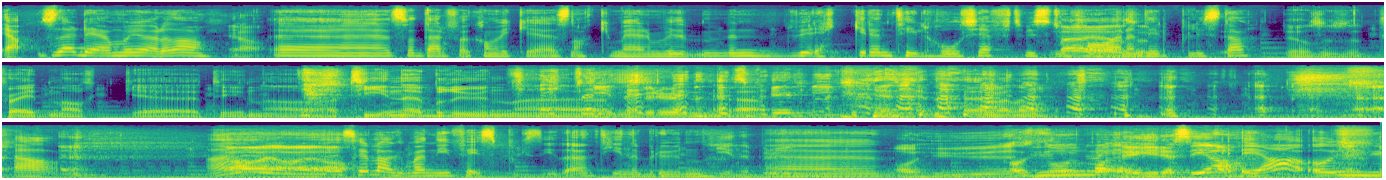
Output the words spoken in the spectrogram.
Ja, så det er det jeg må gjøre, da. Ja. Eh, så derfor kan vi ikke snakke mer. Men du rekker en til holdkjeft hvis du Nei, har altså, en til på lista. Det høres ut som trademark eh, Tina, Tine Brun. eh, Tine Brun spill. Ja. Nei, Ja, ja, ja. Jeg skal lage meg en ny Facebook-side. Tine Brun. Tine Brun. Eh, Og hun og står hun- på høyresida. ja, og hun,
